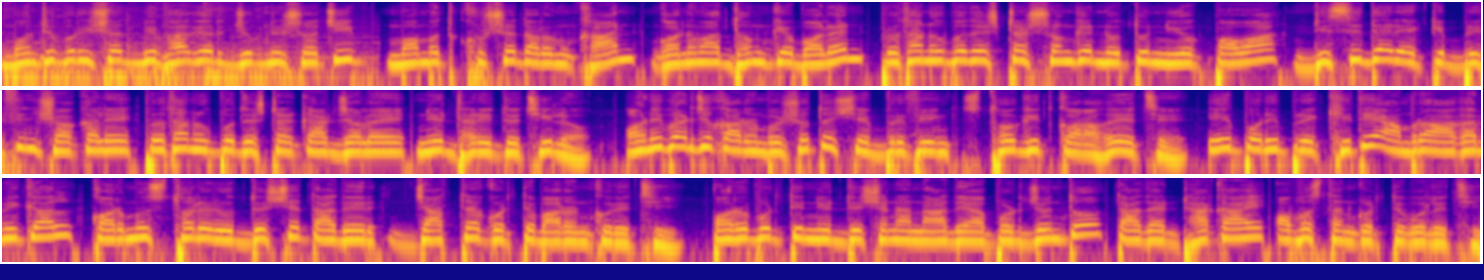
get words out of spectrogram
মন্ত্রিপরিষদ বিভাগের যুগ্ম সচিব মোহাম্মদ খুরশেদ আলম খান গণমাধ্যমকে বলেন, প্রধান উপদেষ্টার সঙ্গে নতুন নিয়োগ পাওয়া ডিসিদের একটি ব্রিফিং সকালে প্রধান উপদেষ্টার কার্যালয়ে নির্ধারিত ছিল। অনিবার্য কারণবশত সে ব্রিফিং স্থগিত করা হয়েছে। এ পরিপ্রেক্ষিতে আমরা আগামীকাল কর্মস্থলের উদ্দেশ্যে তাদের যাত্রা করতে বারণ করেছি। পরবর্তী নির্দেশনা না দেওয়া পর্যন্ত তাদের ঢাকায় অবস্থান করতে বলেছি।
